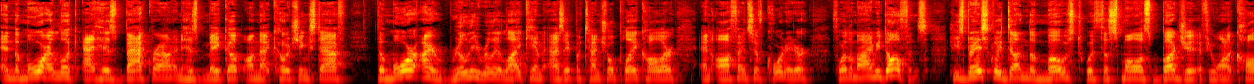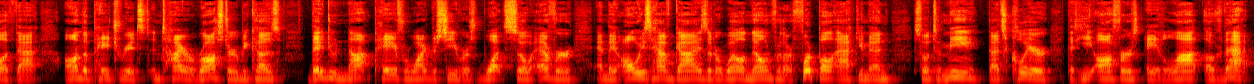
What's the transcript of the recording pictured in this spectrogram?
And the more I look at his background and his makeup on that coaching staff, the more I really, really like him as a potential play caller and offensive coordinator for the Miami Dolphins. He's basically done the most with the smallest budget, if you want to call it that, on the Patriots' entire roster because they do not pay for wide receivers whatsoever, and they always have guys that are well known for their football acumen. So to me, that's clear that he offers a lot of that.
